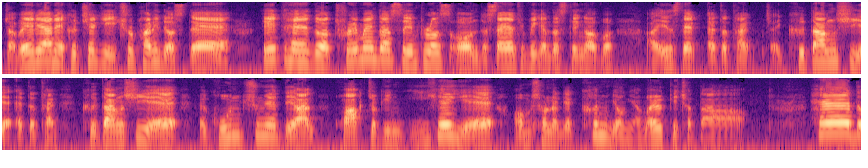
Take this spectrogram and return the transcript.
자, 메리안의 그 책이 출판이 되었을 때 It had a tremendous influence on the scientific understanding of uh, insect at the time. 자, 그 당시에 at the time, 그 당시에 곤충에 대한 과학적인 이해에 엄청나게 큰 영향을 끼쳤다. had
